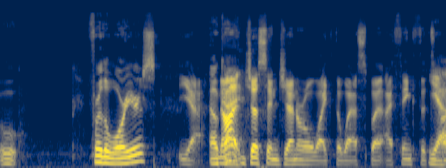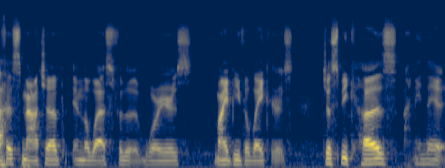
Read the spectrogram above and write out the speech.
Ooh, for the Warriors. Yeah, okay. not just in general like the West, but I think the yeah. toughest matchup in the West for the Warriors might be the Lakers, just because I mean they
